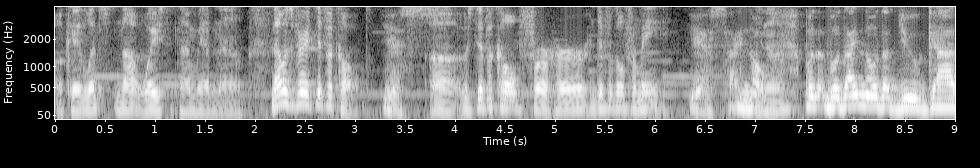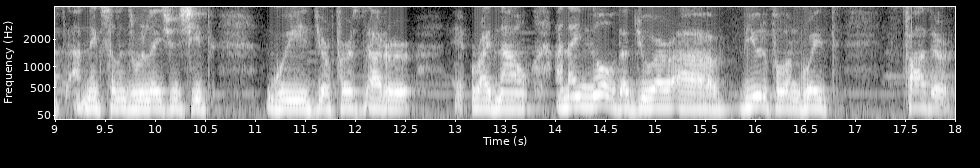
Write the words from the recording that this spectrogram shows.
okay, let's not waste the time we have now. And that was very difficult. Yes. Uh, it was difficult for her and difficult for me. Yes, I know. You know? But but I know that you got an excellent relationship with your first daughter eh, right now, and I know that you are a beautiful and great father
